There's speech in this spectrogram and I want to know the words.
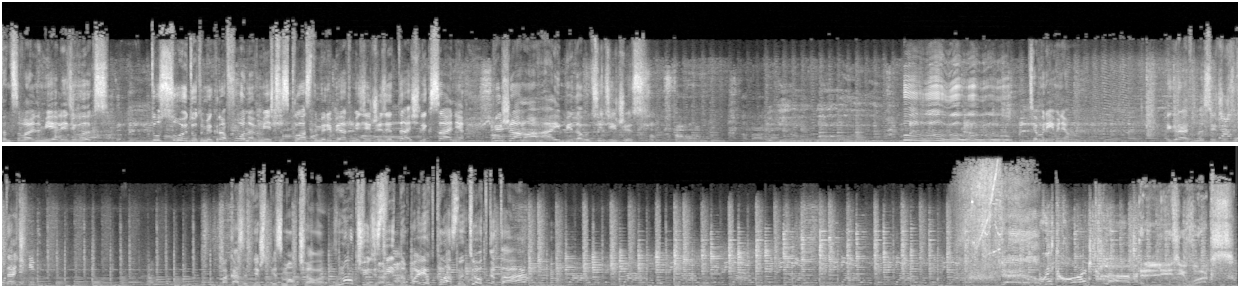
Танцевальном я Леди Векс. Тусую тут у микрофона вместе с классными ребятами DJ Detach, Лексания, Пижама, IBWT DJs. Тем временем играет у нас DJ Detach. Показывает мне, чтобы я замолчала. Замолчу, действительно, поет классно тетка-то, а? Леди Вакс.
